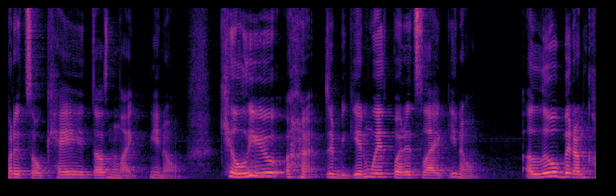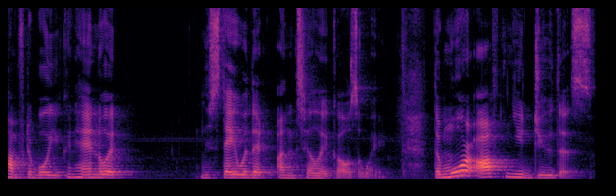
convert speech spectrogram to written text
but it's okay. It doesn't like, you know, kill you to begin with, but it's like, you know, a little bit uncomfortable. You can handle it. You stay with it until it goes away. The more often you do this,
